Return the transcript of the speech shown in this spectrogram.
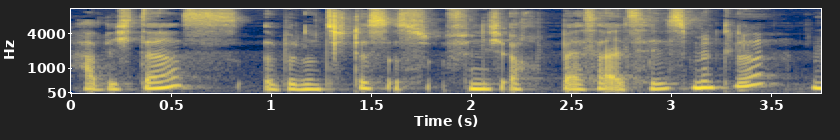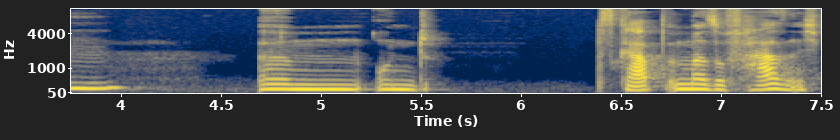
Habe ich das, benutze ich das, das finde ich auch besser als Hilfsmittel. Mhm. Ähm, und es gab immer so Phasen, ich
